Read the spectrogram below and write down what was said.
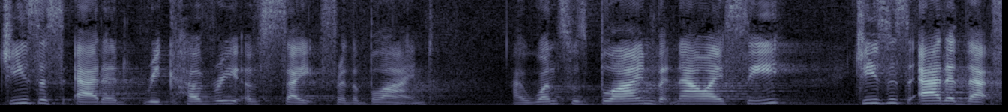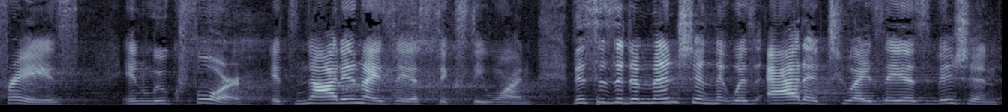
Jesus added, recovery of sight for the blind. I once was blind, but now I see. Jesus added that phrase in Luke 4. It's not in Isaiah 61. This is a dimension that was added to Isaiah's vision.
